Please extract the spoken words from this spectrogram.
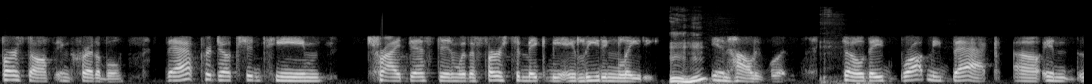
first off incredible. That production team, Tri Destined, were the first to make me a leading lady in Hollywood. So they brought me back uh, in the,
